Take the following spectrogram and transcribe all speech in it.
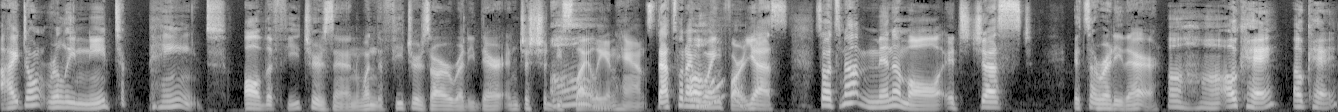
I don't really need to paint all the features in when the features are already there and just should be slightly Oh. enhanced. That's what I'm going for. Oh. Yes. So it's not minimal, it's just it's already there. uh huh. Okay. Okay.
